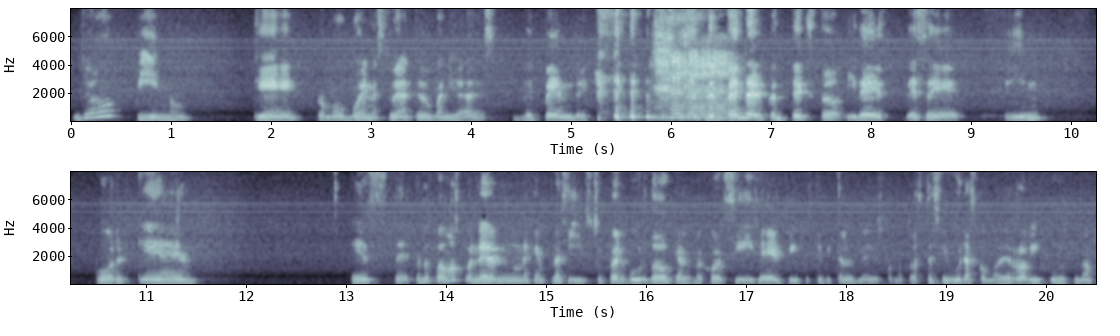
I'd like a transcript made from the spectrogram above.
Yo opino que como buen estudiante de humanidades, depende. depende del contexto y de ese fin, porque este, pues nos podemos poner en un ejemplo así súper burdo, que a lo mejor sí dice el fin justifica los medios, como todas estas figuras como de Robin Hood, ¿no?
